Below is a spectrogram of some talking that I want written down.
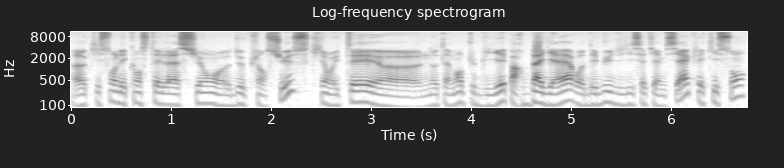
euh, qui sont les constellations euh, de Plancius, qui ont été euh, notamment publiées par Bayer au début du XVIIe siècle et qui sont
